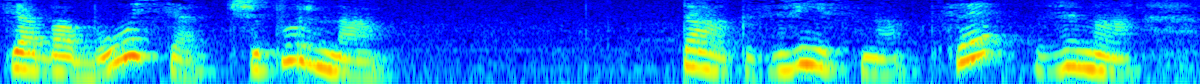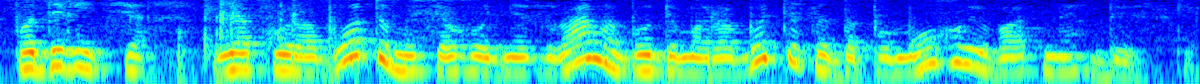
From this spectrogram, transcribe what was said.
ця бабуся чепурна? Так, звісно, це зима. Подивіться, яку роботу ми сьогодні з вами будемо робити за допомогою ватних дисків.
